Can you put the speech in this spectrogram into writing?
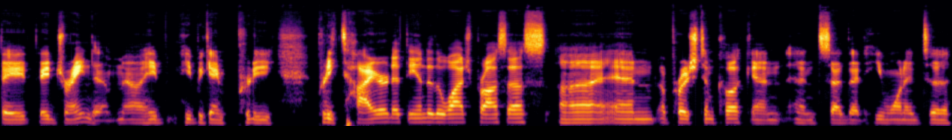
they they drained him. Uh, he he became pretty pretty tired at the end of the watch process, uh, and approached Tim Cook and and said that he wanted to.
